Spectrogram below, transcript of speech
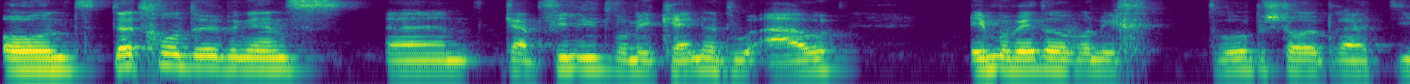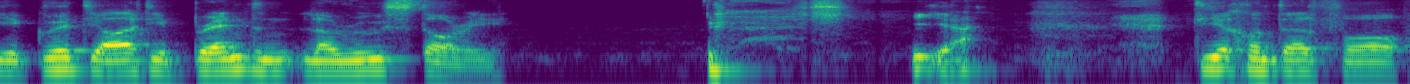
und dort kommt übrigens, ähm, ich glaube, viele Leute, die mich kennen, du auch, immer wieder, wenn ich drüber stolpere, die gute alte Brandon LaRue Story. ja. Die kommt dort vor.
